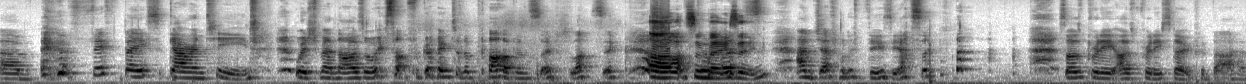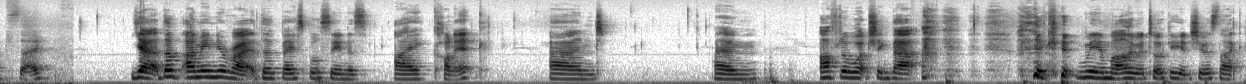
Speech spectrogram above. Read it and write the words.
um, fifth base guaranteed, which meant that I was always up for going to the pub and socialising oh, that's afterwards amazing. and general enthusiasm. so I was pretty, I was pretty stoked with that. I have to say. Yeah, the I mean, you're right. The baseball scene is iconic, and um, after watching that, me and Marley were talking, and she was like,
